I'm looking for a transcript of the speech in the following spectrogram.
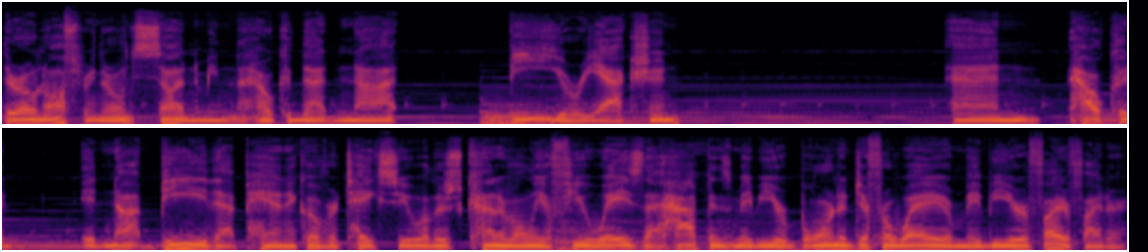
their own offspring, their own son. I mean, how could that not be your reaction? And how could it not be that panic overtakes you? Well, there's kind of only a few ways that happens. Maybe you're born a different way, or maybe you're a firefighter.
